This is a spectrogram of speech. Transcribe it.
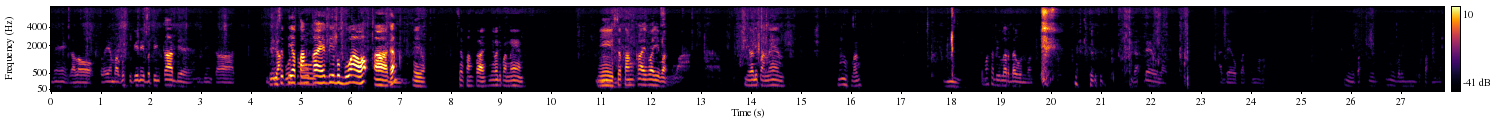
nih kalau kalau yang bagus begini bertingkat deh bertingkat Jadi setiap butuh- tangkai di bebuah, oh. ah kan? Hmm. Iya. Setiap tangkai, ini lagi panen. Nih, setiap tangkai, Pak, iya, Bang. Wah. Ini lagi panen. Hmm, Bang. hmm. Masa diular daun, Bang? nggak deh ular ada obat penolak Ini, Pak. Ini, ini paling merusak, Pak.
